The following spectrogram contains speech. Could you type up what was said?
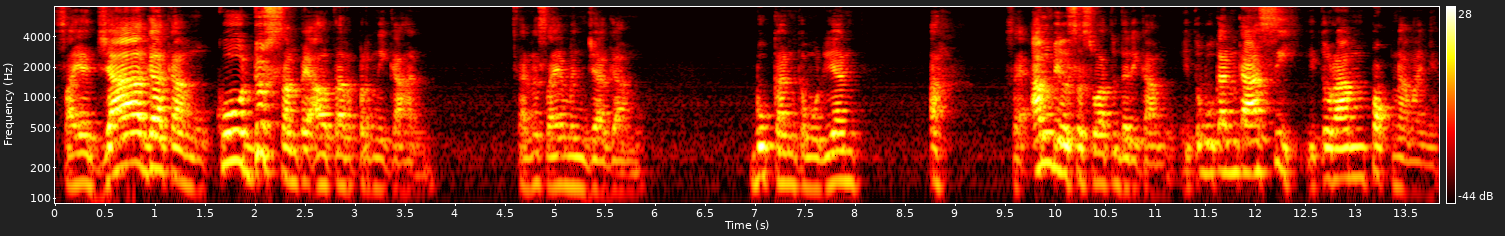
saya jaga kamu, kudus sampai altar pernikahan. Karena saya menjagamu. Bukan kemudian, ah, saya ambil sesuatu dari kamu. Itu bukan kasih, itu rampok namanya.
